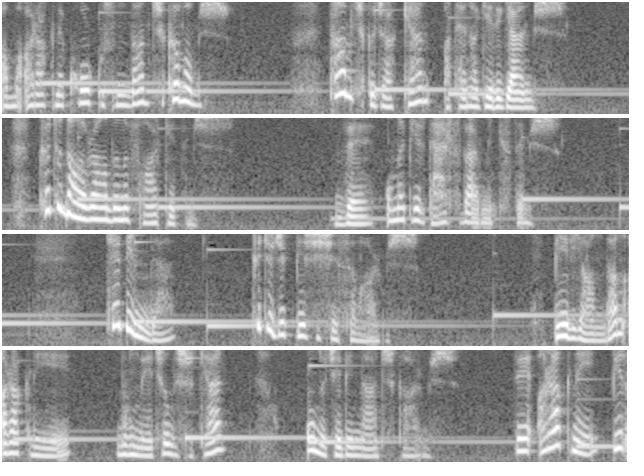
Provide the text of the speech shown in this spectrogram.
Ama Arakne korkusundan çıkamamış. Tam çıkacakken Athena geri gelmiş. Kötü davrandığını fark etmiş. ve ona bir ders vermek istemiş. Cebinde küçücük bir şişesi varmış. Bir yandan Arakne'yi bulmaya çalışırken onu cebinden çıkarmış. Ve Arakne'yi bir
